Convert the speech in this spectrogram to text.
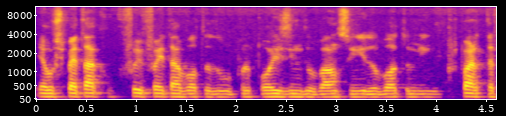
é, o espetáculo que foi feito à volta do proposing, do bouncing e do bottoming por parte da,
